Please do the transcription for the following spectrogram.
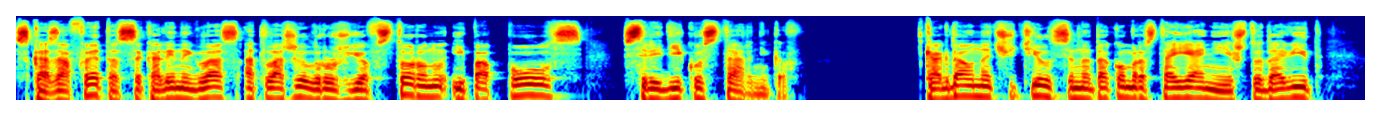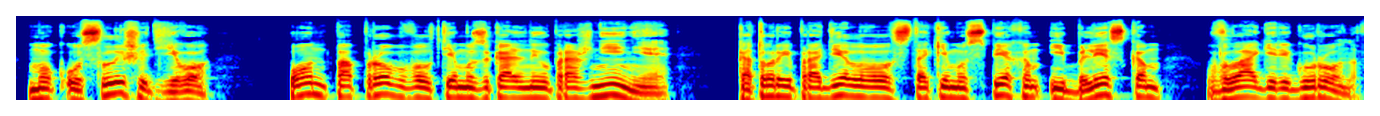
Сказав это, Соколиный Глаз отложил ружье в сторону и пополз среди кустарников. Когда он очутился на таком расстоянии, что Давид мог услышать его, он попробовал те музыкальные упражнения, которые проделывал с таким успехом и блеском в лагере Гуронов.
